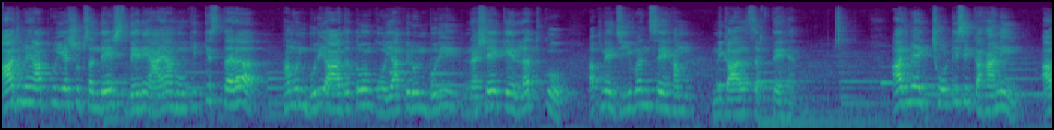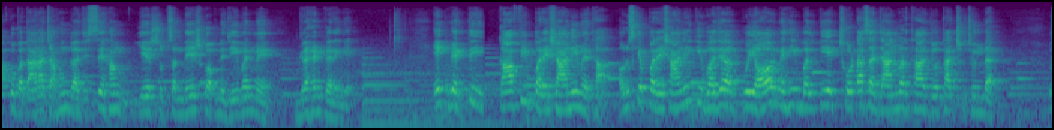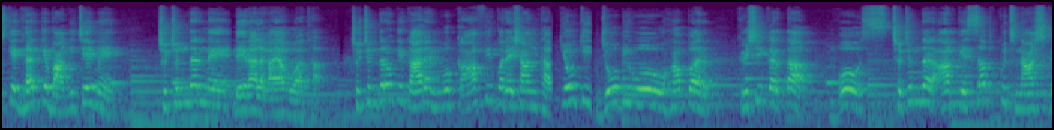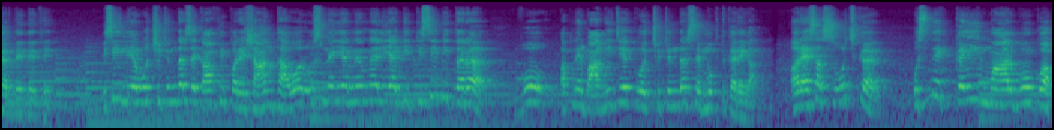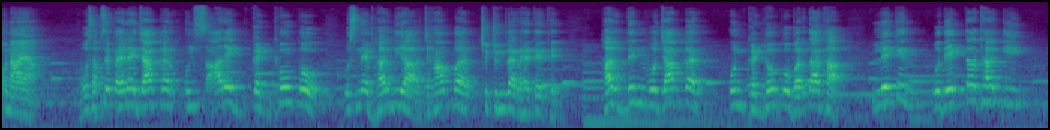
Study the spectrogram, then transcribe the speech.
आज मैं आपको यह शुभ संदेश देने आया हूँ कि किस तरह हम उन बुरी आदतों को या फिर उन बुरी नशे के लत को अपने जीवन से हम निकाल सकते हैं। आज मैं एक छोटी सी कहानी आपको बताना चाहूँगा, जिससे हम ये शुभ संदेश को अपने जीवन में ग्रहण करेंगे। एक व्यक्ति काफ़ी परेशानी में था और उसके परेशानी की वजह कोई और नहीं, बल्कि एक छोटा सा जानवर था जो था छुछुंदर। उसके घर के बागीचे में छुचुंदर ने डेरा लगाया हुआ था। छुचुंदरों के कारण वो काफ़ी परेशान था, क्योंकि जो भी वो वहाँ पर कृषि करता, वो छुचुंदर आके सब कुछ नाश कर देते थे। इसीलिए वो छुचुंदर से काफ़ी परेशान था और उसने ये निर्णय लिया कि किसी भी तरह वो अपने बागीचे को छुचुंदर से मुक्त करेगा। और ऐसा सोचकर उसने कई मार्गों को अपनाया। वो सबसे पहले जाकर उन सारे गड्ढों को उसने भर दिया जहाँ पर छुचुंदर रहते थे। हर दिन वो जाकर उन गड्ढों को भरता था, लेकिन वो देखता था कि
